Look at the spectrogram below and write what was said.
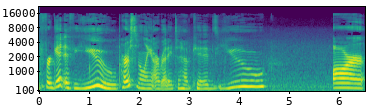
forget if you personally are ready to have kids, you are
